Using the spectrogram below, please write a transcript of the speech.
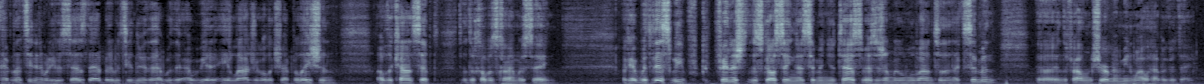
I have not seen anybody who says that, but it would seem to me that would, that would be a, logical extrapolation of the concept that the Chofetz Chaim was saying. Okay, with this we've finished discussing uh, Siman and we will move on to the next Siman uh, in the following Sherman. Meanwhile, have a good day.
